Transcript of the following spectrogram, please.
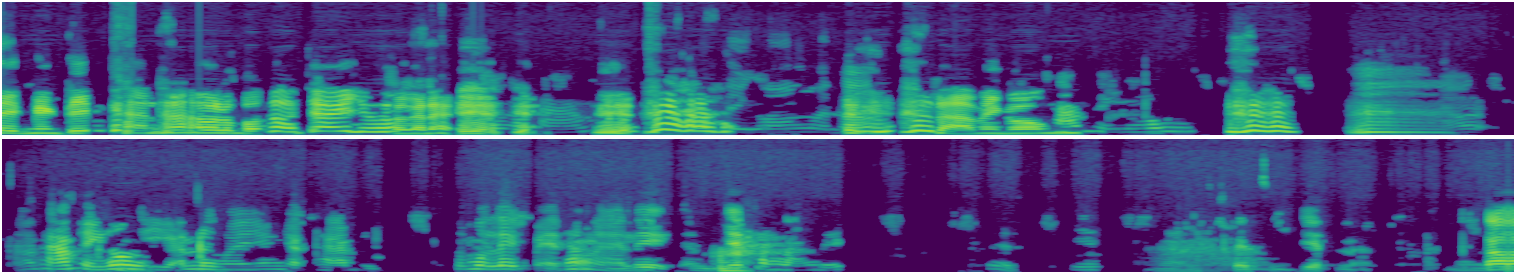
เลขหนึ่งติดกันเราบ่เข้าใจอยู่ก็ได้ถามให้งงถามให้งงเอาถามให้งงอีกอันหนึ่งไหมยังอยากถามอีกสมมติเลขแปดทั้งหน้าเลขอันเจ็ดทั้งหลังเลขแปดสิบเจ็ดอ่าแปดสิบเจ็ดนะเก้า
